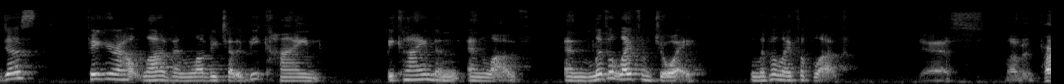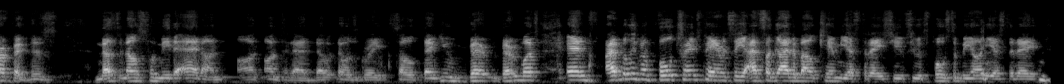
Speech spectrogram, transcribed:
just figure out love and love each other. Be kind. Be kind and, and love. And live a life of joy. Live a life of love. Yes. Love it. Perfect. There's nothing else for me to add on on onto that. That, that was great. So thank you very very much. And I believe in full transparency. I forgot about Kim yesterday. She she was supposed to be on yesterday, and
